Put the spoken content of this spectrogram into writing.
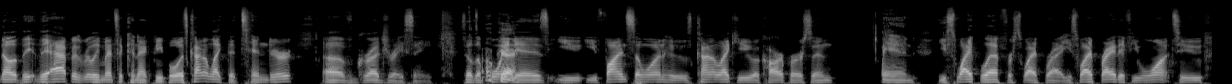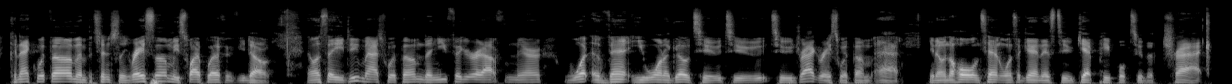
no, the, the app is really meant to connect people. It's kind of like the Tinder of grudge racing. So the point is you, you find someone who's kind of like you, a car person and you swipe left or swipe right. You swipe right if you want to connect with them and potentially race them. You swipe left if you don't. And let's say you do match with them, then you figure it out from there what event you want to go to to to drag race with them at. You know, and the whole intent once again is to get people to the track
